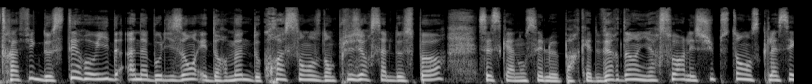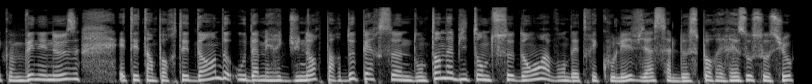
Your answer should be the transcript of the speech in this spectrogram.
Trafic de stéroïdes anabolisants et d'hormones de croissance dans plusieurs salles de sport. C'est ce qu'a annoncé le parquet de Verdun hier soir. Les substances classées comme vénéneuses était importée d'Inde ou d'Amérique du Nord par deux personnes, dont un habitant de Sedan, avant d'être écoulé via salle de sport et réseaux sociaux.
